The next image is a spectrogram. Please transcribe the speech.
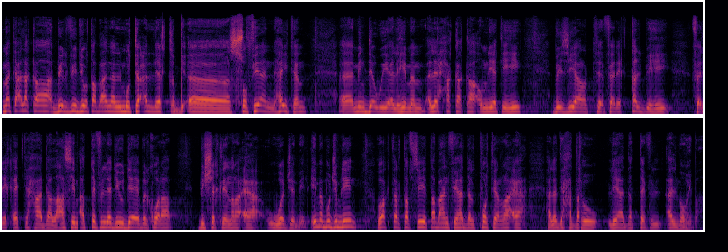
ما تعلق بالفيديو طبعا المتعلق بسفيان هيثم من دوي الهمم الذي حقق أمنيته بزيارة فريق قلبه فريق اتحاد العاصمة. الطفل الذي يداعب الكرة بشكل رائع وجميل. إما بوجملين وأكثر تفصيل طبعا في هذا البورتي الرائع الذي حضرته لهذا الطفل الموهبة.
